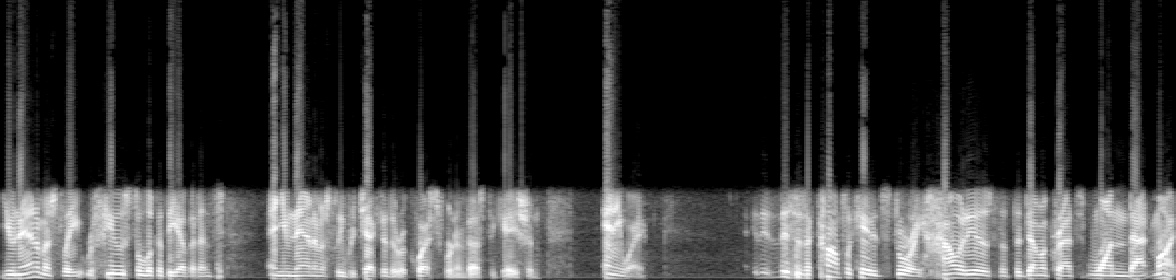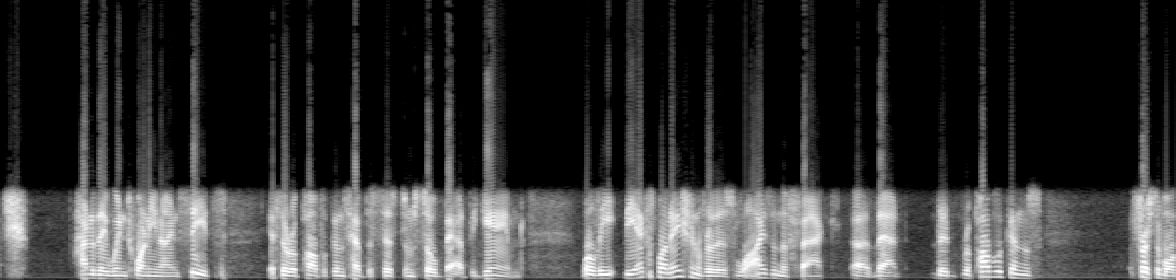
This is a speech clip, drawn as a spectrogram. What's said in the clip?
unanimously refused to look at the evidence and unanimously rejected the request for an investigation. Anyway, this is a complicated story how it is that the Democrats won that much. How do they win 29 seats if the Republicans have the system so badly gamed? Well, the, the explanation for this lies in the fact uh, that the Republicans, first of all,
